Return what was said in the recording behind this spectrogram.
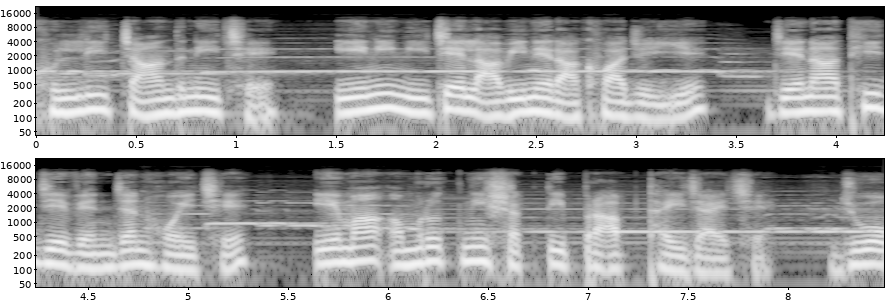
ખુલ્લી ચાંદની છે, એની નીચે લાવીને રાખવા જોઈએ, જેનાથી જે વ્યંજન હોય છે, એમાં અમૃતની શક્તિ પ્રાપ્ત થઈ જાય છે. જુઓ,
